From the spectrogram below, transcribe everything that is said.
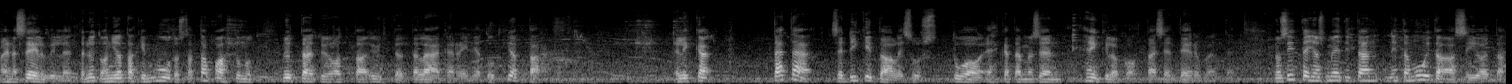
aina selville, että nyt on jotakin muutosta tapahtunut, nyt täytyy ottaa yhteyttä lääkäriin ja tutkia tarkemmin. Eli tätä se digitaalisuus tuo ehkä tämmöiseen henkilökohtaiseen terveyteen. No sitten jos mietitään niitä muita asioita,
